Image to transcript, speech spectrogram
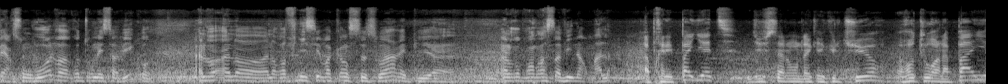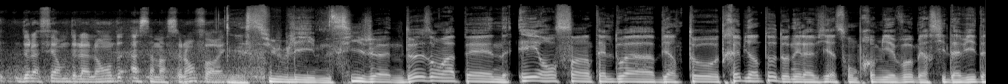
refaire son vol, elle va retourner sa vie. Quoi. Elle, va, elle, elle aura fini ses vacances ce soir et puis euh, elle reprendra sa vie normale. Après les paillettes du salon de l'agriculture, retour à la paille de la ferme de la Lande à Saint-Marcelin-en-Forêt. Sublime, si jeune, deux ans à peine et enceinte, elle doit bientôt, très bientôt donner la vie à son premier veau. Merci David.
